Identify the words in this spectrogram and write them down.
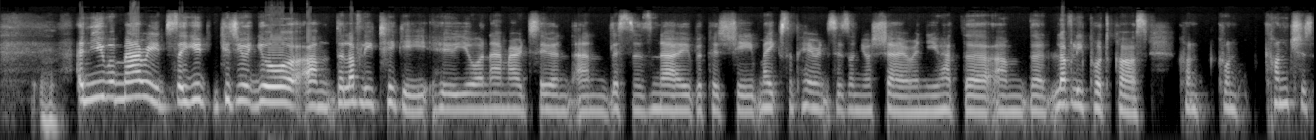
and you were married, so you because you're you're um, the lovely Tiggy, who you are now married to, and and listeners know because she makes appearances on your show, and you had the um the lovely podcast con, con conscious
